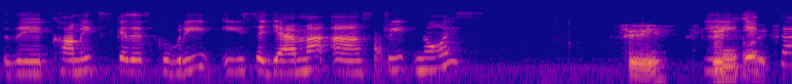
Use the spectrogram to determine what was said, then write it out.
de cómics que descubrí y se llama uh, Street Noise. Sí. y esta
